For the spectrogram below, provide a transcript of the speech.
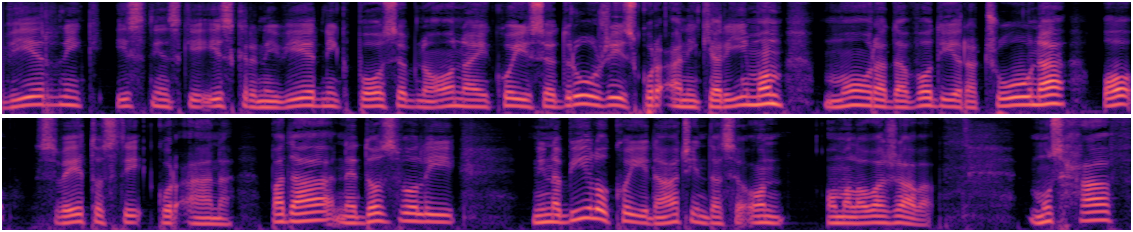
Vjernik, istinski, iskreni vjernik, posebno onaj koji se druži s Kur'an i Kerimom, mora da vodi računa o svetosti Kur'ana, pa da ne dozvoli ni na bilo koji način da se on omalovažava. Mushaf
